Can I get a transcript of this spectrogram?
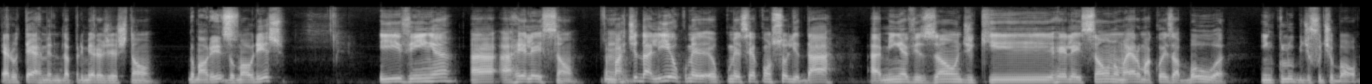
Era o término da primeira gestão Do Maurício? do Maurício e vinha a, a reeleição. A partir dali, eu, come- eu comecei a consolidar a minha visão de que reeleição não era uma coisa boa em clube de futebol.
